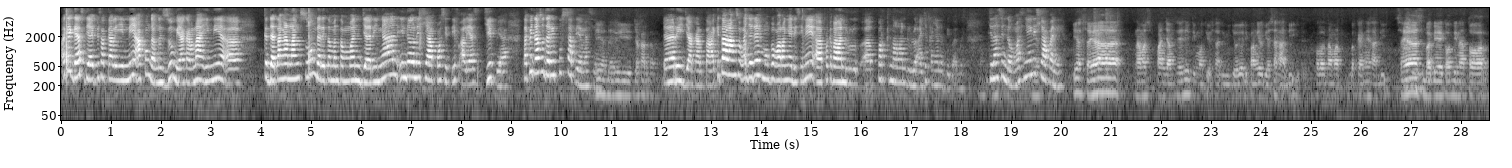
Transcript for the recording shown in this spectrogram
Oke guys, di episode kali ini aku nggak ngezoom ya karena ini uh, kedatangan langsung dari teman-teman jaringan Indonesia Positif alias JIP ya. Tapi langsung dari pusat ya Mas ya? Iya, dari Jakarta. Dari Jakarta. Kita langsung aja deh mumpung orangnya di sini uh, perkenalan dulu uh, perkenalan dulu aja kayaknya lebih bagus. Jelasin dong, Masnya ini ya. siapa nih? Iya, saya nama panjang saya sih Timotius Hadi Wijoyo dipanggil biasa Hadi gitu. Kalau nama bekennya Hadi. Saya Hadi. sebagai koordinator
